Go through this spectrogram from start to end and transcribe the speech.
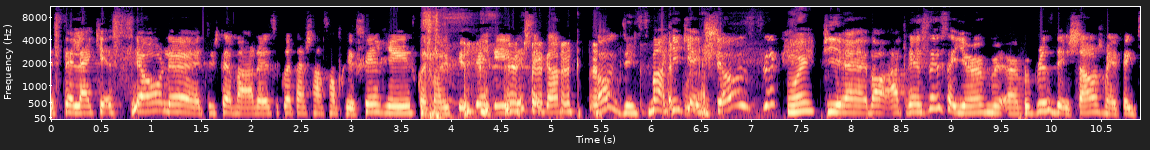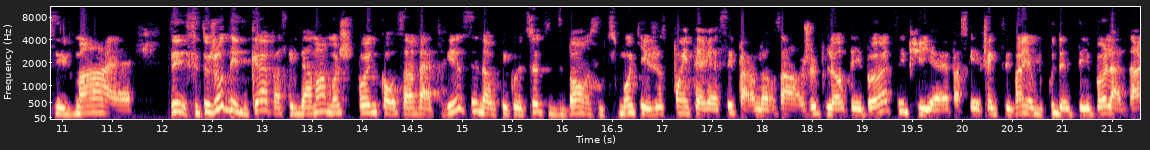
c'était la question, là, tu sais, justement, là, c'est quoi ta chanson préférée? C'est quoi ton livre préféré? J'étais comme, bon, j'ai-tu manqué quelque chose, tu sais? Oui. Puis euh, bon, après ça, ça il y a eu un, un peu plus d'échanges, mais effectivement, euh, c'est toujours délicat parce qu'évidemment, moi, je suis pas une conservatrice, donc t'écoutes ça, tu dis bon, c'est moi qui est juste pas intéressé par leurs enjeux puis leurs débats, tu sais, puis euh, parce qu'effectivement, il y a beaucoup de débats là-dedans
